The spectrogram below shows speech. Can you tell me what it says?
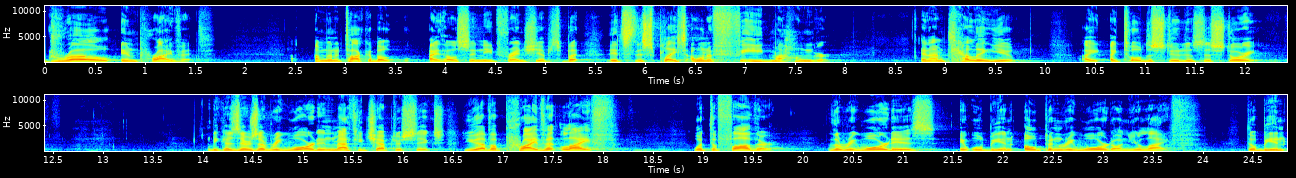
Grow in private. I'm going to talk about, I also need friendships, but it's this place I want to feed my hunger. And I'm telling you, I, I told the students this story because there's a reward in Matthew chapter 6. You have a private life with the Father, the reward is it will be an open reward on your life. There'll be an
